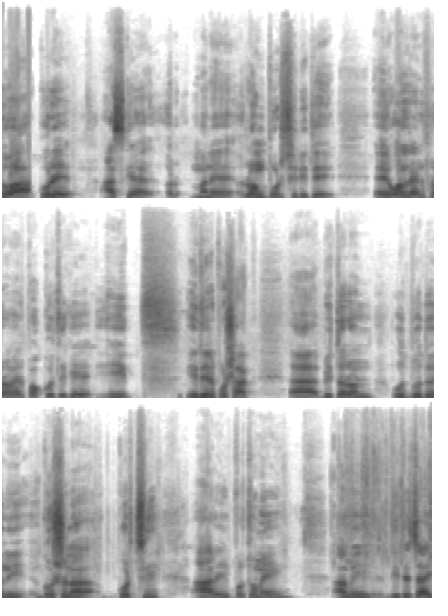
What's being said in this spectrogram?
দোয়া করে আজকে মানে রংপুর সিটিতে অনলাইন ফোরামের পক্ষ থেকে ঈদ, ঈদের পোশাক বিতরণ উদ্বোধনী ঘোষণা করছি। আর এই প্রথমেই আমি দিতে চাই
